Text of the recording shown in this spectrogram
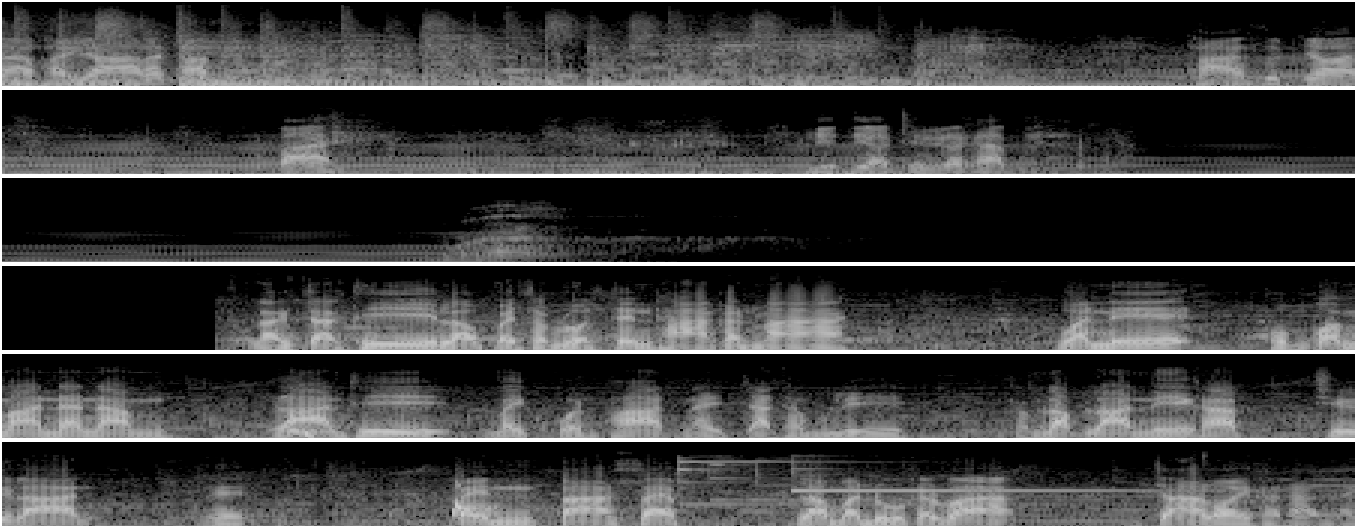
นินนาพญาแล้วครับ ทางสุดยอด ไป นิดเดียวถึงแล้วครับหลังจากที่เราไปสำรวจเส้นทางกันมา วันนี้ผมก็มาแนะนำร้านที่ไม่ควรพลาดในจันทบุรีสำหรับร้านนี้ครับ ชื่อร้านนี่เป็นตาแซบเรามาดูกันว่าจะอร่อยขนาดไหน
